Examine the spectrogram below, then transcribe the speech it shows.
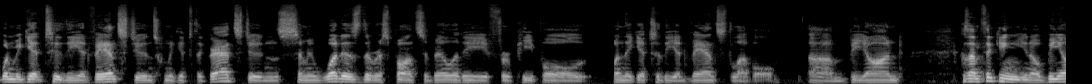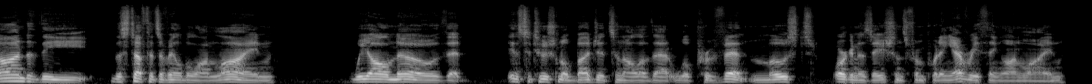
when we get to the advanced students, when we get to the grad students, I mean, what is the responsibility for people when they get to the advanced level um, beyond? Because I'm thinking, you know, beyond the the stuff that's available online, we all know that institutional budgets and all of that will prevent most organizations from putting everything online.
